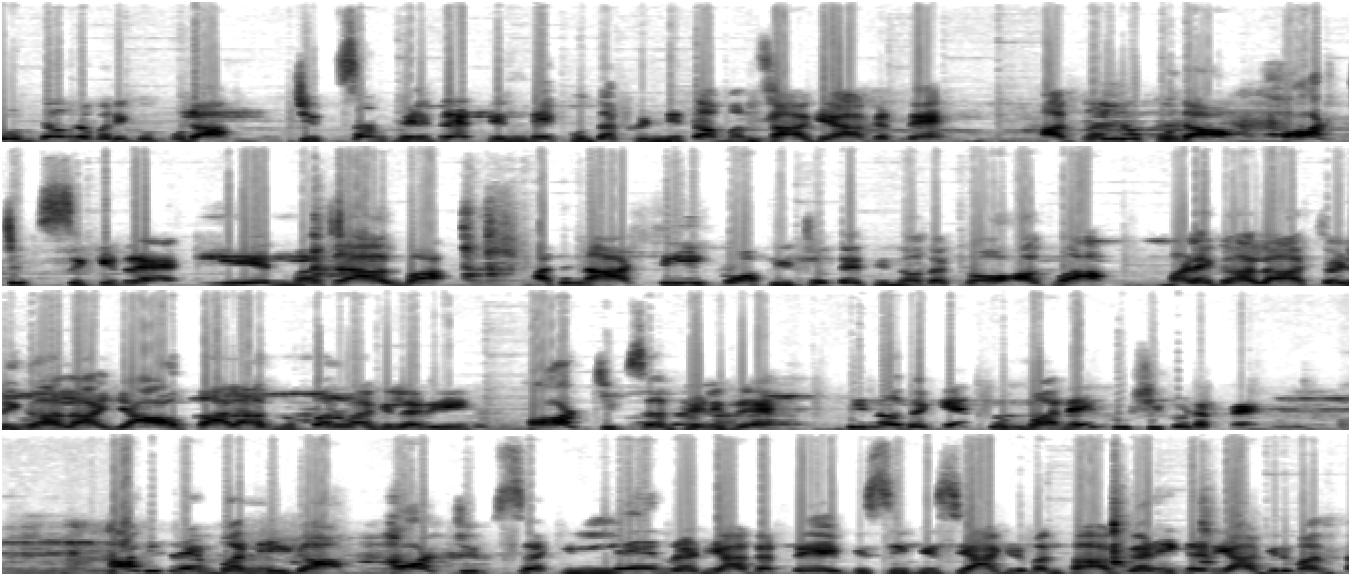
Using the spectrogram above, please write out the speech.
ದೊಡ್ಡವರವರೆಗೂ ಕೂಡ ಚಿಪ್ಸ್ ಅಂತ ಹೇಳಿದ್ರೆ ತಿನ್ಬೇಕು ಅಂತ ಖಂಡಿತ ಮನ್ಸು ಹಾಗೆ ಆಗತ್ತೆ. ಅದ್ರಲ್ಲೂ ಕೂಡ ಹಾಟ್ ಚಿಪ್ಸ್ ಸಿಕ್ಕಿದ್ರೆ ಏನ್ ಮಜಾ ಅಲ್ವಾ? ಅದನ್ನ ಟೀ, ಕಾಫಿ ಜೊತೆ ತಿನ್ನೋದಕ್ಕೋ ಅಥವಾ ಮಳೆಗಾಲ, ಚಳಿಗಾಲ ಯಾವ ಕಾಲ ಆದ್ರೂ ಪರವಾಗಿಲ್ಲ ರೀ. ಹಾಟ್ ಚಿಪ್ಸ್ ಅಂತ ಹೇಳಿದ್ರೆ ತಿನ್ನೋದಕ್ಕೆ ತುಂಬಾನೇ ಖುಷಿ ಕೊಡತ್ತೆ. ಹಾಗಿದ್ರೆ ಬನ್ನಿ ಈಗ ಹಾಟ್ ಚಿಪ್ಸ್ ಇಲ್ಲೇ ರೆಡಿ ಆಗತ್ತೆ. ಬಿಸಿ ಬಿಸಿ ಆಗಿರುವಂತ ಗರಿ ಗರಿ ಆಗಿರುವಂತ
